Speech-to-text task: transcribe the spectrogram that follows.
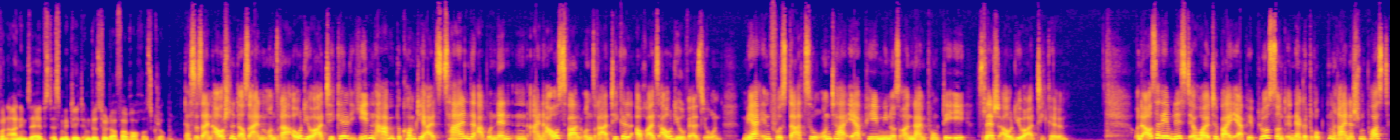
Von Arnim selbst ist Mitglied im Düsseldorfer Rochus Club. Das ist ein Ausschnitt aus einem unserer Audioartikel. Jeden Abend bekommt ihr als zahlende Abonnenten eine Auswahl unserer Artikel auch als Audioversion. Mehr Infos dazu unter rp-online.de slash Audioartikel. Und außerdem lest ihr heute bei RP Plus und in der gedruckten Rheinischen Post,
